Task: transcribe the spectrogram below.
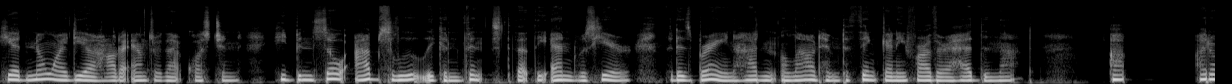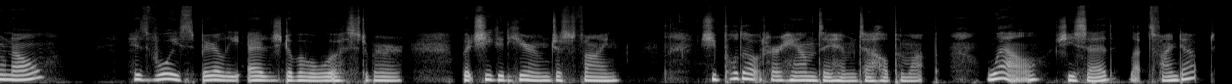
He had no idea how to answer that question. He'd been so absolutely convinced that the end was here that his brain hadn't allowed him to think any farther ahead than that. Uh, I don't know. His voice barely edged above a whisper, but she could hear him just fine. She pulled out her hand to him to help him up. Well, she said, let's find out.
